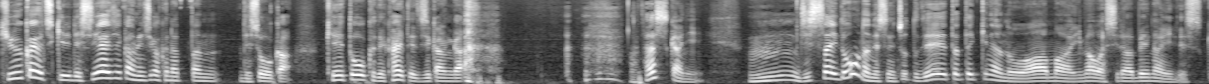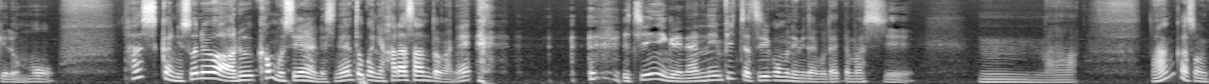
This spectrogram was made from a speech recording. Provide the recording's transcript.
9回打ち切りで試合時間短くなったんでしょうか系統区で帰って時間が ま確かに、うん、実際どうなんですね。ちょっとデータ的なのは、まあ今は調べないですけども、確かにそれはあるかもしれないですね。特に原さんとかね 1イニングで何人ピッチャーつぎ込むねみたいなことやってますし、うん、まあ、なんかその、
